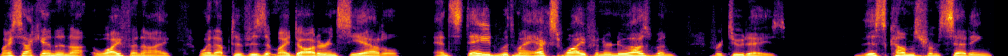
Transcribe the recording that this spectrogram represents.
my second and uh, wife and I went up to visit my daughter in Seattle and stayed with my ex wife and her new husband for two days. This comes from setting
